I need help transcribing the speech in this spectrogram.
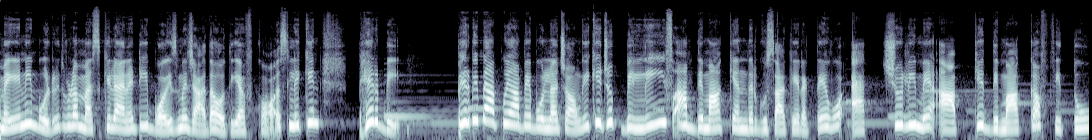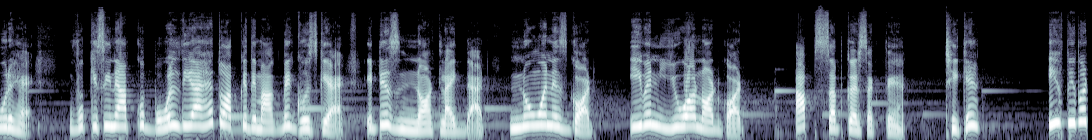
मैं ये नहीं बोल रही थोड़ा मस्कुलैनिटी बॉयज़ में ज़्यादा होती है ऑफकोर्स लेकिन फिर भी फिर भी मैं आपको यहाँ पे बोलना चाहूँगी कि जो बिलीफ आप दिमाग के अंदर घुसा के रखते हैं, वो एक्चुअली में आपके दिमाग का फितूर है। वो किसी ने आपको बोल दिया है तो आपके दिमाग में घुस गया है। It is not like that no one is God even you are not God आप सब कर सकते हैं। ठीक है? If we were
